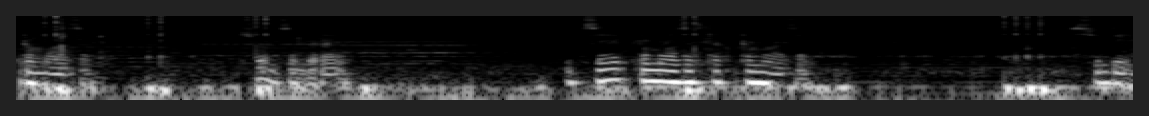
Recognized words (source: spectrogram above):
промазав. Чорт забираю. І це промазав, так промазав. Сюди.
